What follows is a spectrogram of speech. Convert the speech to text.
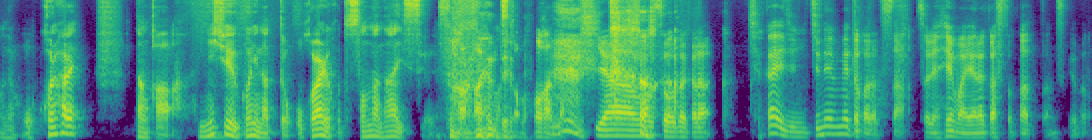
あでも怒られ、なんか25になって怒られることそんなないっすよね。そうあありますか？わかんない。いやーもうそう だから社会人1年目とかだとさそれヘマやらかすとかあったんですけど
